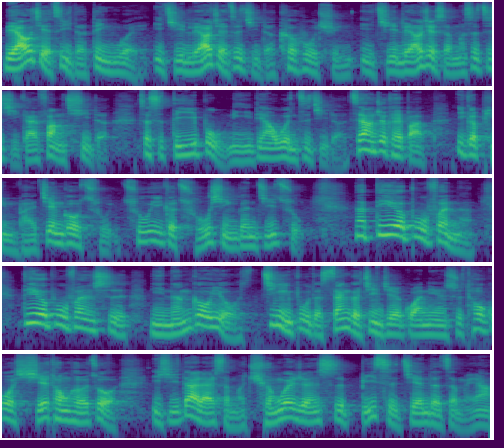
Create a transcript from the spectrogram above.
了解自己的定位，以及了解自己的客户群，以及了解什么是自己该放弃的，这是第一步，你一定要问自己的，这样就可以把一个品牌建构出出一个雏形跟基础。那第二部分呢？第二部分是你能够有进一步的三个进阶观念，是透过协同合作，以及带来什么权威人士彼此间的怎么样？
